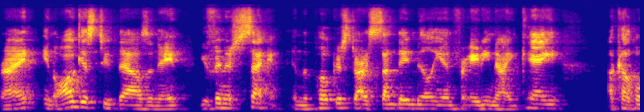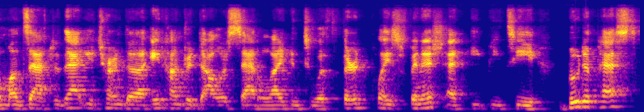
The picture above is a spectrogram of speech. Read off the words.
right in August 2008, you finished second in the Poker Stars Sunday Million for 89k. A couple months after that, you turned a $800 satellite into a third place finish at EPT Budapest.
